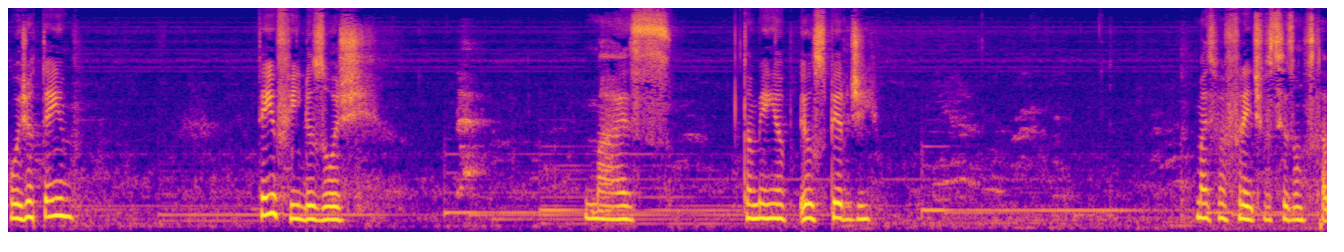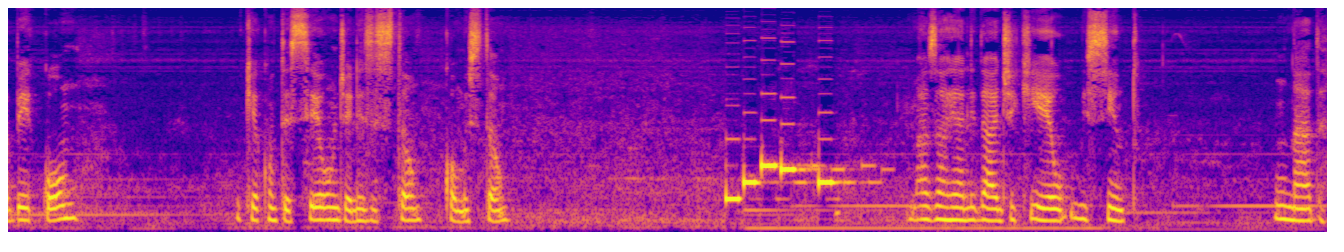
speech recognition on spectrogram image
Hoje eu tenho tenho filhos hoje, mas também eu, eu os perdi. Mais para frente vocês vão saber como, que aconteceu, onde eles estão, como estão. Mas a realidade é que eu me sinto um nada.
